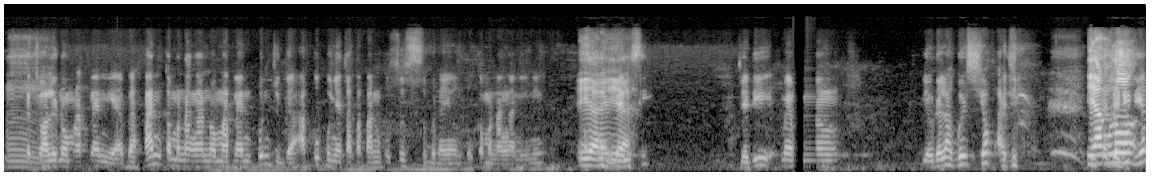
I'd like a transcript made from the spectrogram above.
Hmm. kecuali Nomadland ya bahkan kemenangan Nomadland pun juga aku punya catatan khusus sebenarnya untuk kemenangan ini Iya iya. sih. jadi memang ya udahlah gue shock aja Yang lo jadi dia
